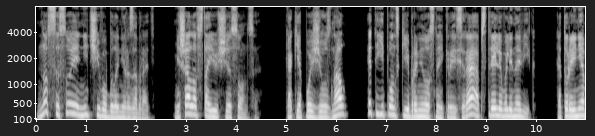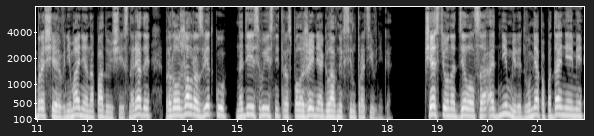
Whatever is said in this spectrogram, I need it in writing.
но с Сысоя ничего было не разобрать мешало встающее солнце. Как я позже узнал, это японские броненосные крейсера обстреливали Навик, который, не обращая внимания на падающие снаряды, продолжал разведку, надеясь выяснить расположение главных сил противника. К счастью, он отделался одним или двумя попаданиями,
